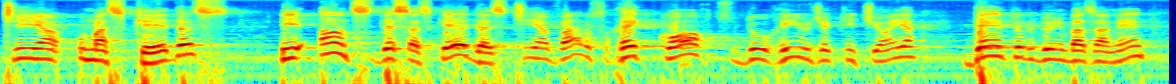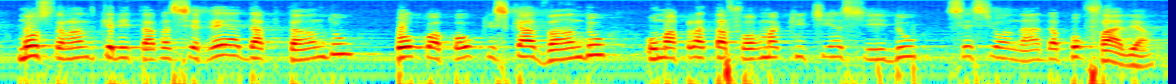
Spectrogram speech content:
tinha umas quedas, e antes dessas quedas tinha vários recortes do rio Jequitinhonha dentro do embasamento, mostrando que ele estava se readaptando pouco a pouco, escavando uma plataforma que tinha sido cessionada por falha.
